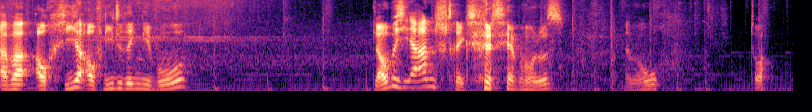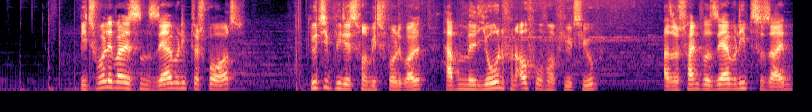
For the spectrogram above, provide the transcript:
Aber auch hier auf niedrigem Niveau, glaube ich, eher anstrengend, der Modus. Einmal hoch. Tor. Beachvolleyball ist ein sehr beliebter Sport. YouTube-Videos von Beachvolleyball haben Millionen von Aufrufen auf YouTube. Also scheint wohl sehr beliebt zu sein.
